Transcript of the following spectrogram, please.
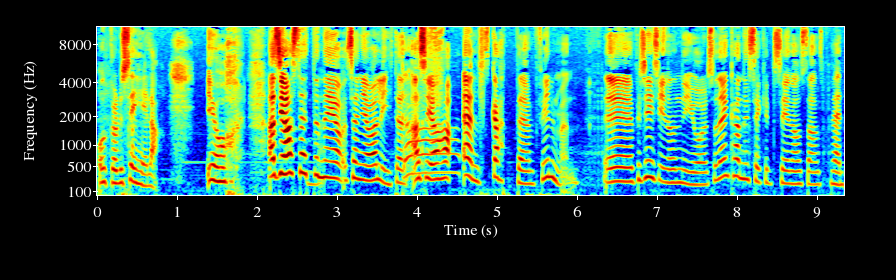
Orkar du se hela? Jo. Alltså jag har sett den när jag, sen jag var liten. God. Alltså jag har älskat den filmen. Eh, precis innan nyår, så den kan ni säkert se någonstans. Men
